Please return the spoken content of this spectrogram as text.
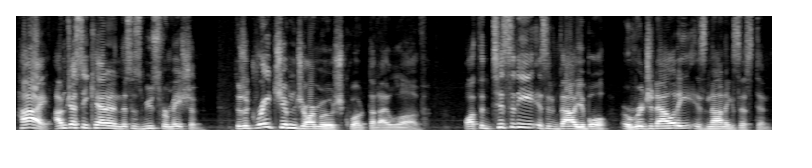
Hi, I'm Jesse Cannon and this is Musformation. There's a great Jim Jarmusch quote that I love. Authenticity is invaluable, originality is non-existent.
